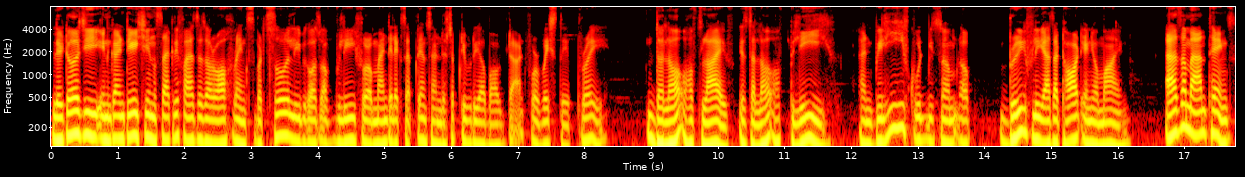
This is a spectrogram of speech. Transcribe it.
liturgy, incantation, sacrifices, or offerings, but solely because of belief or mental acceptance and receptivity about that for which they pray. The law of life is the law of belief, and belief could be summed up briefly as a thought in your mind. As a man thinks,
